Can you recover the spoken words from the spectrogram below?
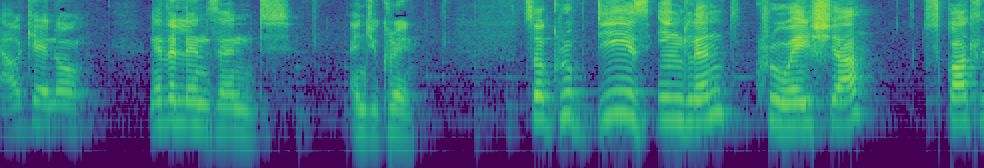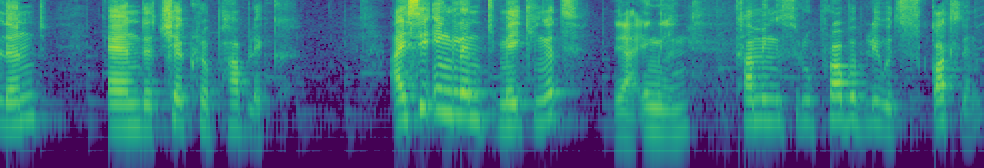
Uh, uh, okay, no. Netherlands and and Ukraine. So Group D is England, Croatia, Scotland, and the Czech Republic. I see England making it, Yeah, England, coming through probably with Scotland.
